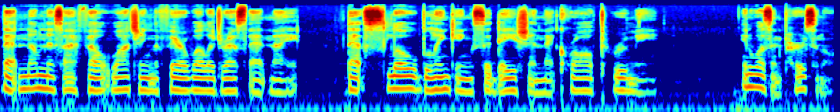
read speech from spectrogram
That numbness I felt watching the farewell address that night, that slow blinking sedation that crawled through me, it wasn't personal.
